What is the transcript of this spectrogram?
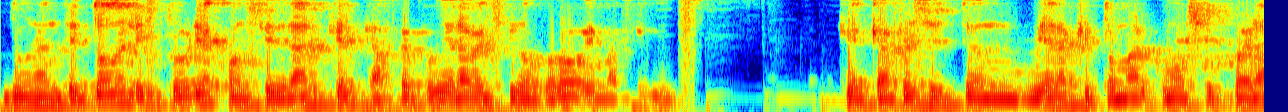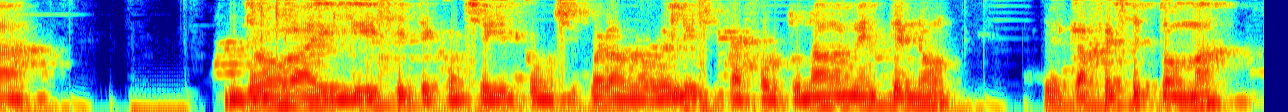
durante toda la historia considerar que el café pudiera haber sido droga, imagínense, que el café se tuviera que tomar como si fuera droga ilícita y conseguir como si fuera droga ilícita. Afortunadamente no, el café se toma,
